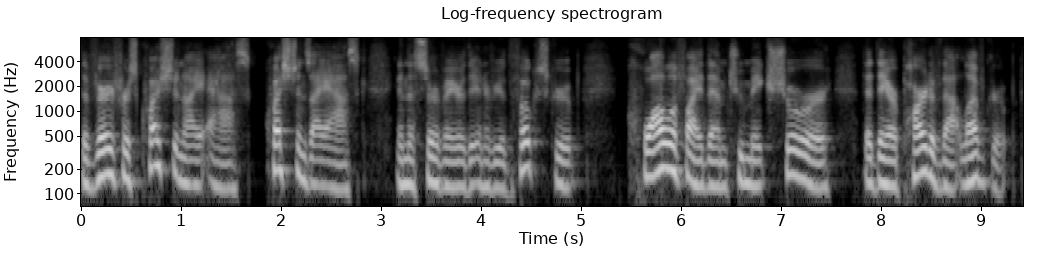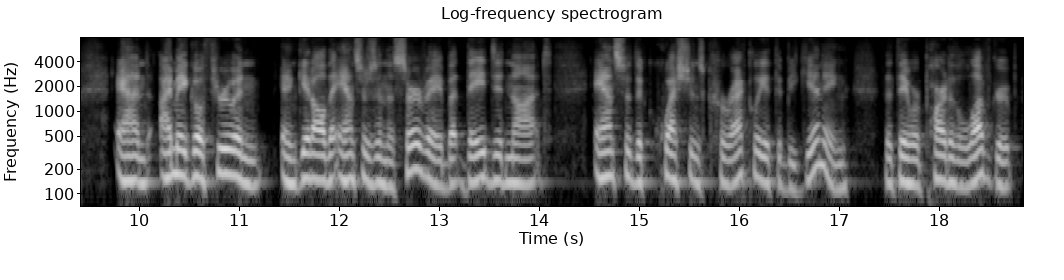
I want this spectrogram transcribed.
the very first question I ask, questions I ask in the survey or the interview or the focus group, qualify them to make sure that they are part of that love group. And I may go through and, and get all the answers in the survey, but they did not answer the questions correctly at the beginning that they were part of the love group.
